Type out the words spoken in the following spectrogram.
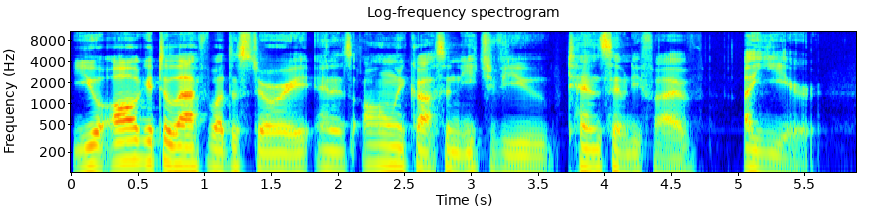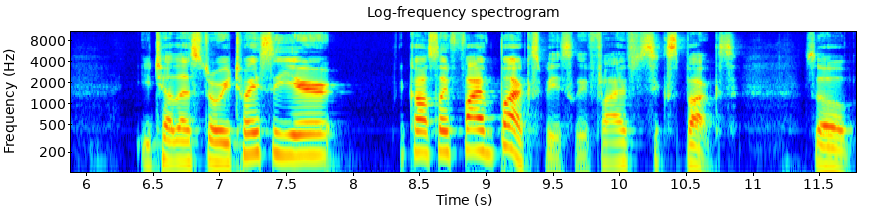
you all get to laugh about the story and it's only costing each of you 1075 a year. You tell that story twice a year, it costs like five bucks basically, five, six bucks. So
